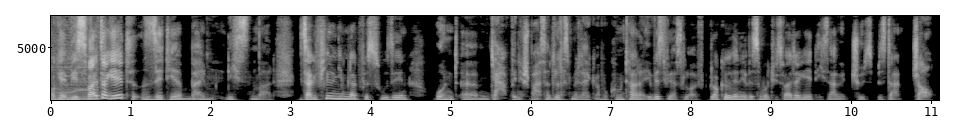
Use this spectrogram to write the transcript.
Okay, wie es weitergeht, seht ihr beim nächsten Mal. Ich sage vielen lieben Dank fürs Zusehen und ähm, ja, wenn ihr Spaß hattet, lasst mir ein Like, Abo, Kommentar da. Ihr wisst, wie das läuft. Glocke, wenn ihr wissen wollt, wie es weitergeht. Ich sage Tschüss, bis dann. Ciao.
